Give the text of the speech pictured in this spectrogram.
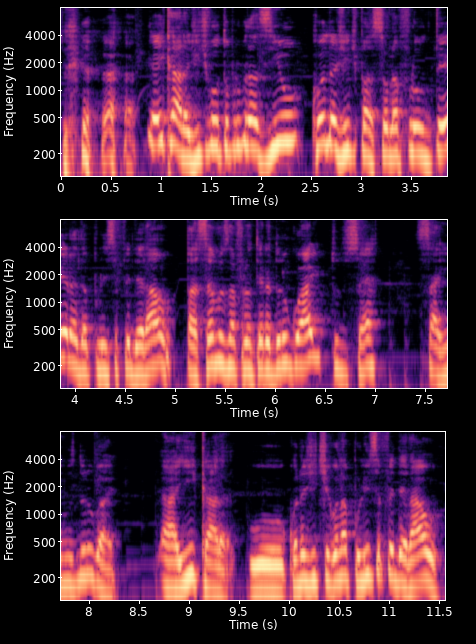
E aí, cara, a gente voltou pro Brasil. Quando a gente passou na fronteira da Polícia Federal, passamos na fronteira do Uruguai, tudo certo, saímos do Uruguai. Aí, cara, o... quando a gente chegou na Polícia Federal,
